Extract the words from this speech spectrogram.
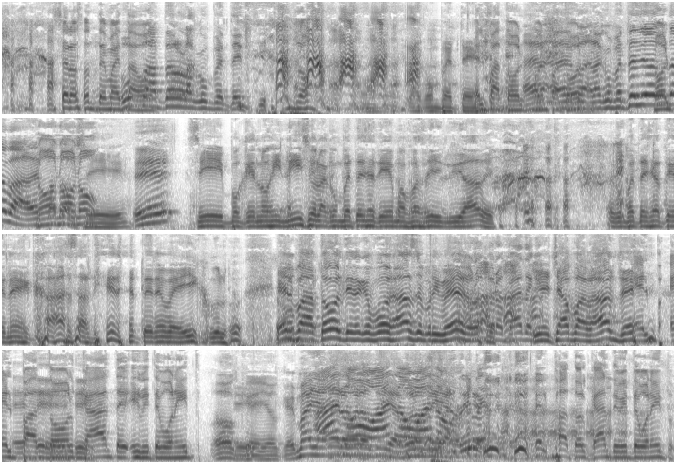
ese no son temas de Un esta hora. pastor o la competencia. No, La competencia. el pastor, Ah, el la- pastor. la- competencia de No, dónde va, del No, no, no. Sí. ¿Eh? Sí, porque en los inicios la competencia tiene más facilidades. La competencia tiene casa, tiene, tiene vehículos. el pastor tiene que forjarse primero No, no, pero espérate. y echar para adelante. El, el pastor cante y viste bonito. Ok, ok. Ah, Mañanero, no, buenos ah, días. no, buenos ah. El pastor cante y viste bonito.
